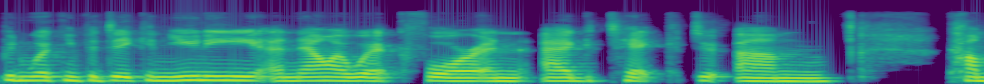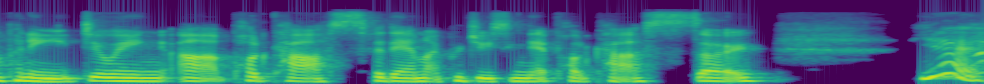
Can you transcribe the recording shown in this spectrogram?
been working for Deakin Uni, and now I work for an ag tech um, company doing uh, podcasts for them, like producing their podcasts. So, yeah,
